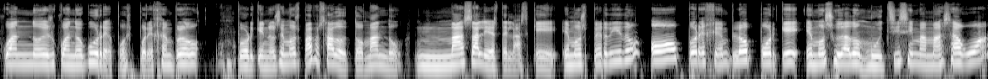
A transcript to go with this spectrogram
cuando es cuando ocurre? Pues por ejemplo, porque nos hemos pasado tomando más sales de las que hemos perdido o por ejemplo porque hemos sudado muchísima más agua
